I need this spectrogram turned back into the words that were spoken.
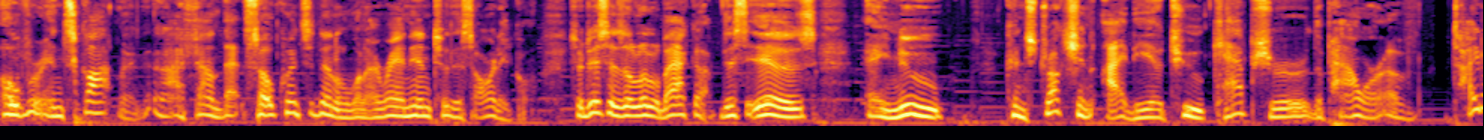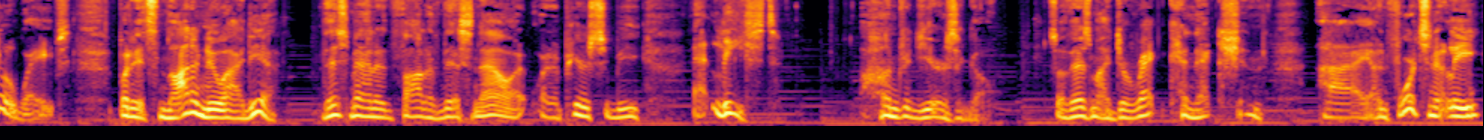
over in Scotland. And I found that so coincidental when I ran into this article. So, this is a little backup. This is a new construction idea to capture the power of tidal waves, but it's not a new idea. This man had thought of this now at what appears to be at least a hundred years ago. So there's my direct connection. I unfortunately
